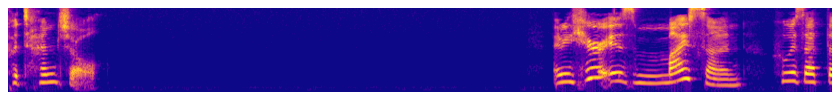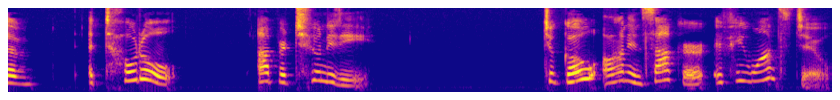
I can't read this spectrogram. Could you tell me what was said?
potential. I mean, here is my son who is at the a total opportunity to go on in soccer if he wants to.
